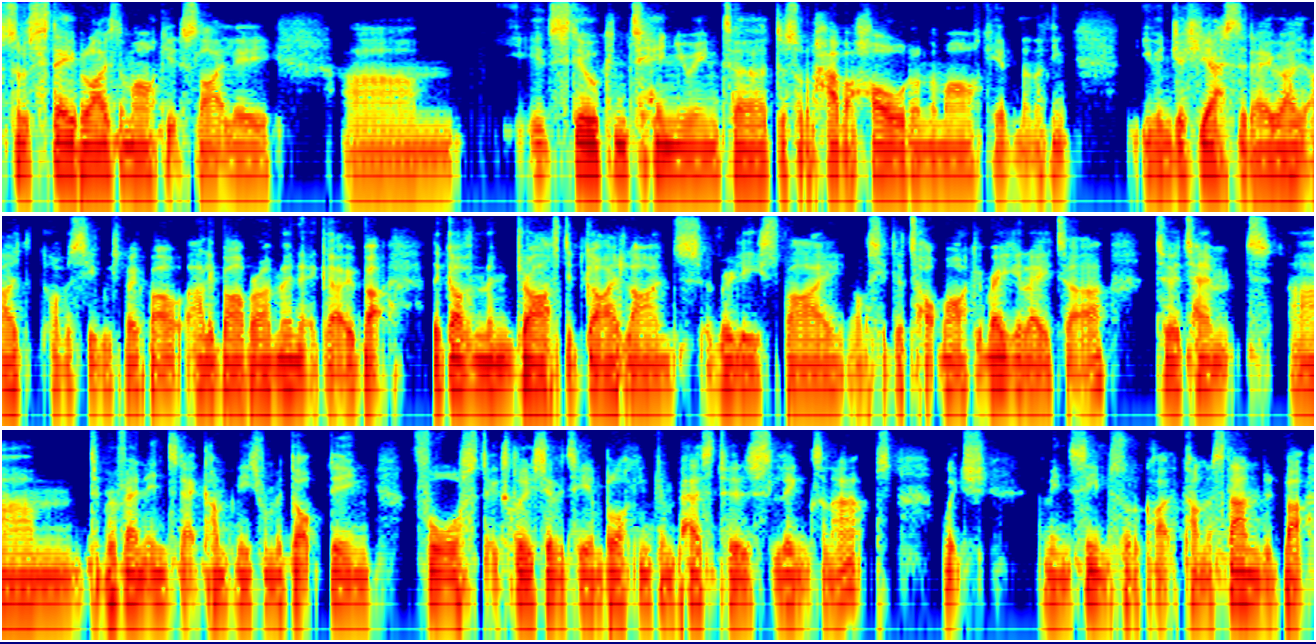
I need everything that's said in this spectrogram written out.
sort of stabilize the market slightly, um, it's still continuing to to sort of have a hold on the market. And I think even just yesterday, I, I, obviously we spoke about Alibaba a minute ago, but the government drafted guidelines released by obviously the top market regulator to attempt um, to prevent internet companies from adopting forced exclusivity and blocking competitors' links and apps, which I mean, seems sort of quite kind of standard, but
